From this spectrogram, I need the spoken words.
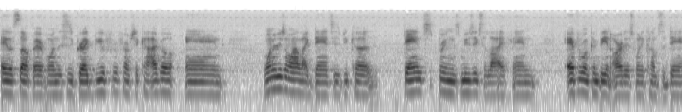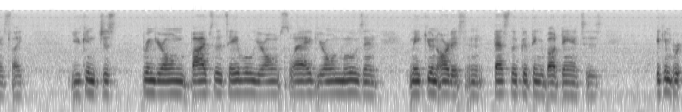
Hey, what's up, everyone? This is Greg Buford from Chicago, and one reason why I like dance is because dance brings music to life, and everyone can be an artist when it comes to dance. Like, you can just bring your own vibe to the table, your own swag, your own moves, and make you an artist. And that's the good thing about dance is it can br-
